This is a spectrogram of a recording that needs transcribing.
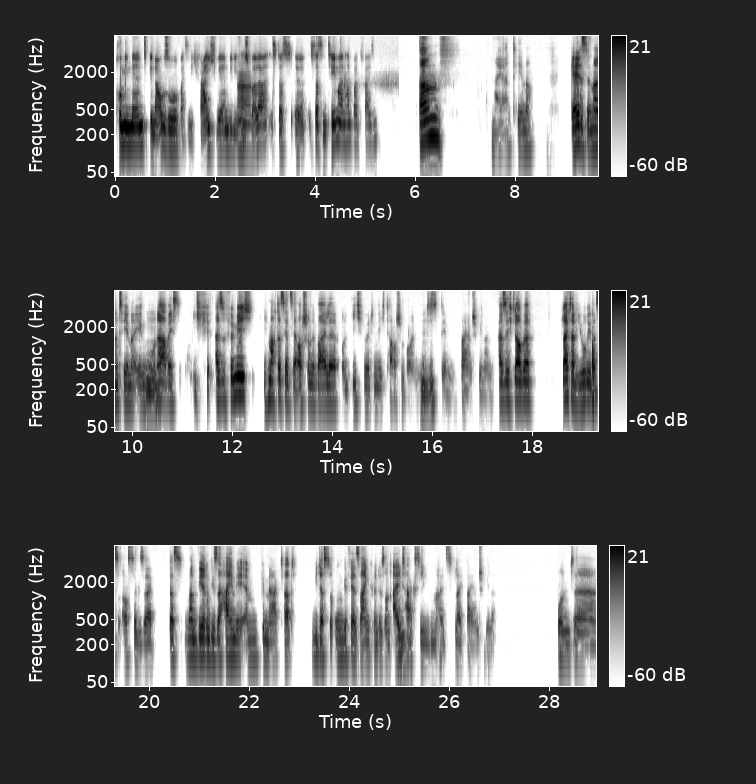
prominent, genauso, weiß ich nicht, reich werden wie die ah. Fußballer. Ist das, äh, ist das ein Thema in Handballkreisen? Ähm, naja, ein Thema. Geld ist immer ein Thema irgendwo, mhm. ne? Aber ich, ich, also für mich, ich mache das jetzt ja auch schon eine Weile und ich würde nicht tauschen wollen mit mhm. den Bayern-Spielern. Also ich glaube, vielleicht hat Juri das auch so gesagt, dass man während dieser Heim-EM gemerkt hat, wie das so ungefähr sein könnte, so ein mhm. Alltagsleben als vielleicht Bayern-Spieler. Und äh,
